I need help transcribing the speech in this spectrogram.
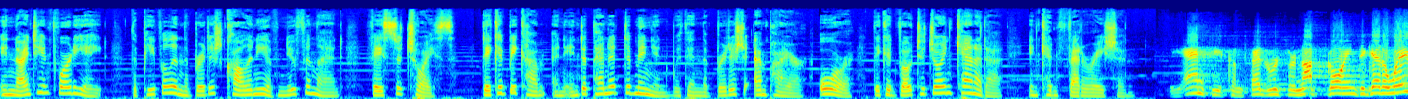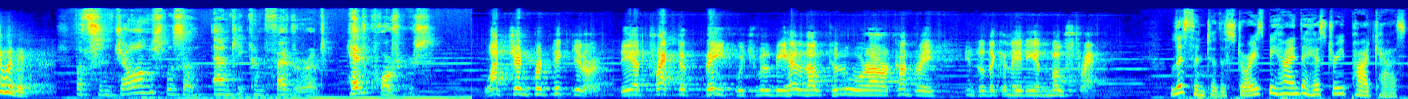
In 1948, the people in the British colony of Newfoundland faced a choice. They could become an independent dominion within the British Empire, or they could vote to join Canada in Confederation. The anti Confederates are not going to get away with it. But St. John's was an anti Confederate headquarters. Watch in particular the attractive bait which will be held out to lure our country into the Canadian mousetrap. Listen to the Stories Behind the History podcast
